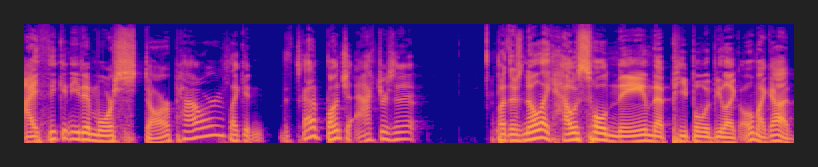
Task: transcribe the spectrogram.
I think it needed more star power. Like it, it's got a bunch of actors in it, but there's no like household name that people would be like, oh my god,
